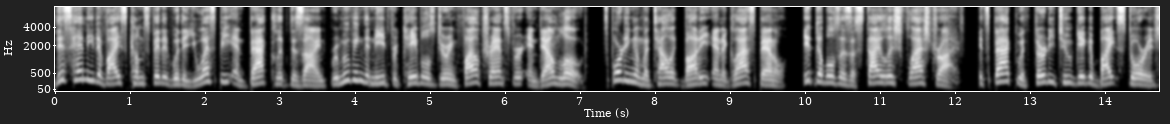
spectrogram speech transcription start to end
This handy device comes fitted with a USB and back clip design, removing the need for cables during file transfer and download. Sporting a metallic body and a glass panel, it doubles as a stylish flash drive. It's backed with 32GB storage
